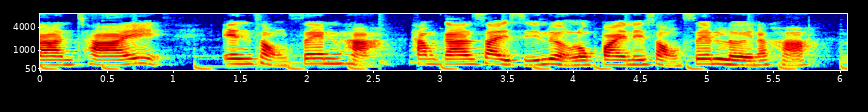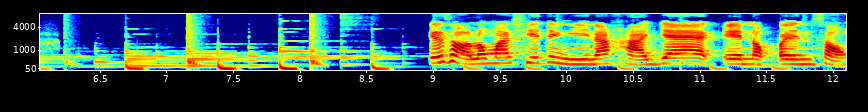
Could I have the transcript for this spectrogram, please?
การใช้เอ็นสองเส้นค่ะทำการใส่สีเหลืองลงไปในสองเส้นเลยนะคะ เกสรลงมาชิดอย่างนี้นะคะ แยกเอ็นออกเป็นสอง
